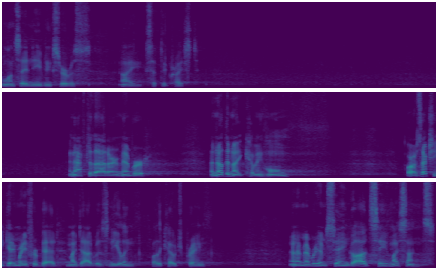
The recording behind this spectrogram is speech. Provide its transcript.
one say in the evening service, I accepted Christ. And after that, I remember another night coming home, or I was actually getting ready for bed. My dad was kneeling by the couch praying. And I remember him saying, God, save my sons.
